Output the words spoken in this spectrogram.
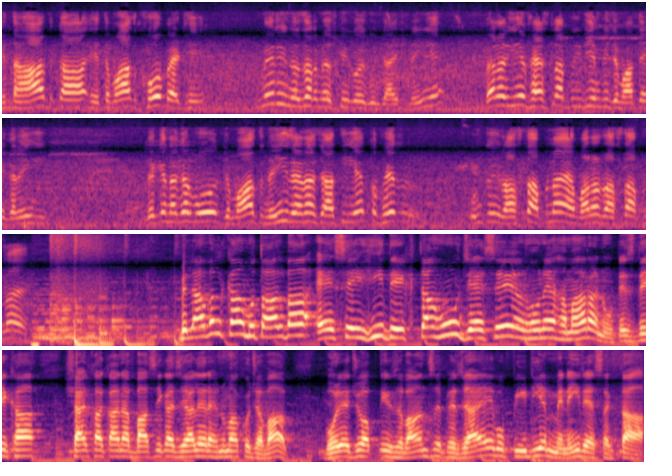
اتحاد کا اعتماد کھو بیٹھے، میری نظر میں اس کی کوئی گنجائش نہیں ہے۔ بہرحال یہ فیصلہ پی ڈی ایم کی جماعتیں کریں گی۔ لیکن اگر وہ جماعت نہیں رہنا چاہتی ہے تو پھر ان کا راستہ اپنا ہے، ہمارا راستہ اپنا ہے۔ بلاول کا مطالبہ ایسے ہی دیکھتا ہوں جیسے انہوں نے ہمارا نوٹس دیکھا۔ شاید خاکان عباسی کا جیال رہنما کو جواب، بولے جو اپنی زبان سے پھر جائے وہ پی ڈی ایم میں نہیں رہ سکتا۔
